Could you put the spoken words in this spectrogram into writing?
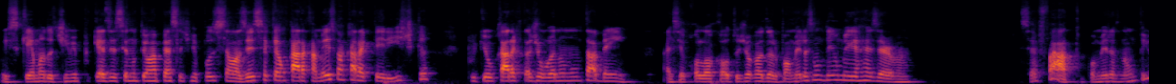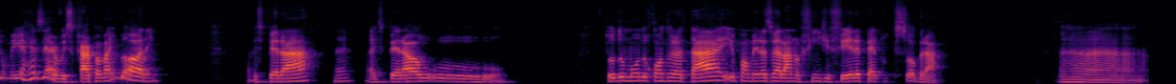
o esquema do time, porque às vezes você não tem uma peça de reposição. Às vezes você quer um cara com a mesma característica, porque o cara que tá jogando não tá bem. Aí você coloca outro jogador. O Palmeiras não tem um meia reserva, né? Isso é fato. O Palmeiras não tem um meia reserva. O Scarpa vai embora, hein? Vai esperar, né? Vai esperar o todo mundo contratar e o Palmeiras vai lá no fim de feira e pega o que sobrar. Ah,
